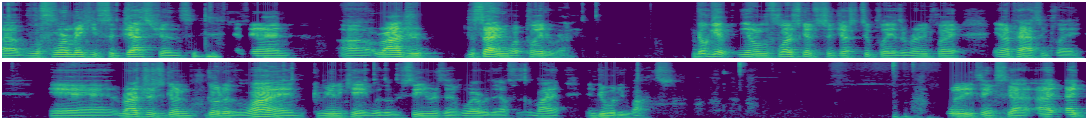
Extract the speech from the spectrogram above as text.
uh, LaFleur making suggestions, and then uh, Roger deciding what play to run. They'll get you know LaFleur's going to suggest two plays: a running play and a passing play, and Rodgers is going to go to the line, communicate with the receivers and whoever the offensive line, and do what he wants. What do you think, Scott? I, I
